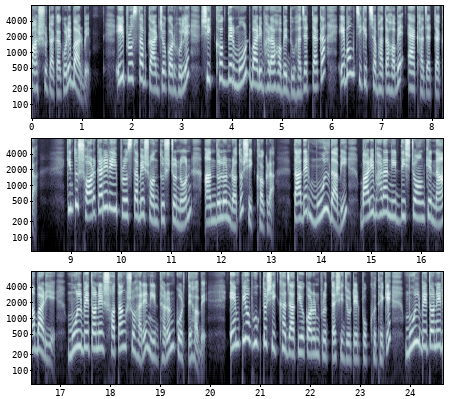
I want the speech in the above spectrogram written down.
পাঁচশো টাকা করে বাড়বে। এই প্রস্তাব কার্যকর হলে শিক্ষকদের মোট বাড়ি ভাড়া হবে দু হাজার টাকা এবং চিকিৎসা ভাতা হবে এক হাজার টাকা। কিন্তু সরকারের এই প্রস্তাবে সন্তুষ্ট নন আন্দোলনরত শিক্ষকরা। তাদের মূল দাবি, বাড়ি ভাড়া নির্দিষ্ট অঙ্কে না বাড়িয়ে মূল বেতনের শতাংশ হারে নির্ধারণ করতে হবে। এমপিওভুক্ত শিক্ষা জাতীয়করণ প্রত্যাশী জোটের পক্ষ থেকে মূল বেতনের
